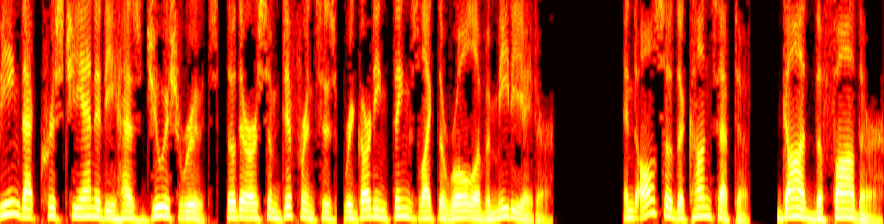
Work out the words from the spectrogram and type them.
being that Christianity has Jewish roots, though there are some differences, regarding things like the role of a mediator. And also the concept of God the Father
